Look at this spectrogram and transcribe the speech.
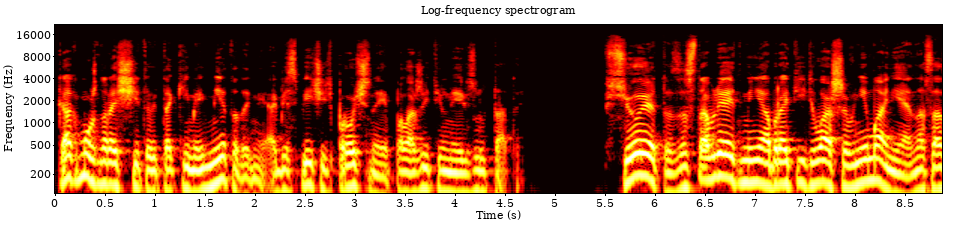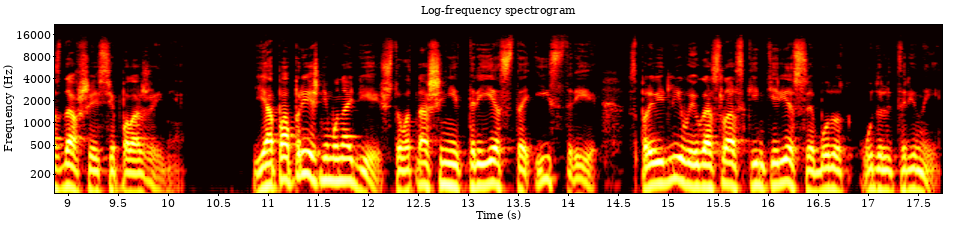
Как можно рассчитывать такими методами обеспечить прочные положительные результаты? Все это заставляет меня обратить ваше внимание на создавшееся положение. Я по-прежнему надеюсь, что в отношении Триеста и Истрии справедливые югославские интересы будут удовлетворены,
